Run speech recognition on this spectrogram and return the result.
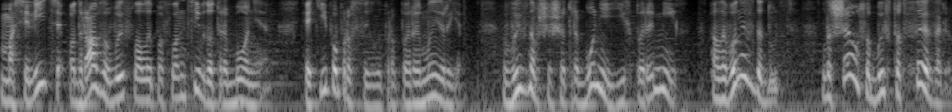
Масілійці одразу вислали посланців до Трибонія, які попросили про перемир'я, визнавши, що Трибоній їх переміг. Але вони здадуться лише особисто Цезарю,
